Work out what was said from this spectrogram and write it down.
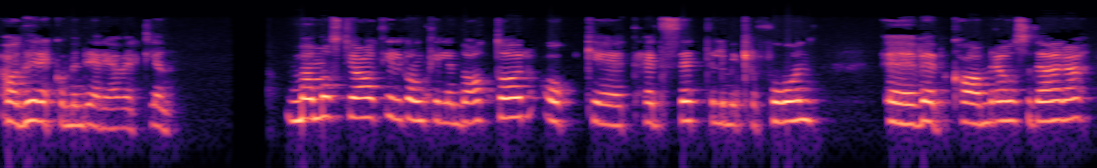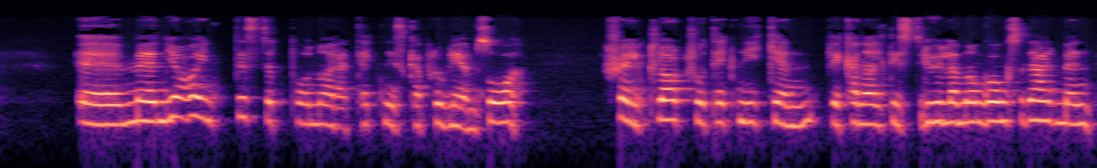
ja det rekommenderar jag verkligen. Man måste ju ha tillgång till en dator och ett headset eller mikrofon, eh, webbkamera och sådär. Eh, men jag har inte stött på några tekniska problem så självklart så tekniken, det kan alltid strula någon gång sådär men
